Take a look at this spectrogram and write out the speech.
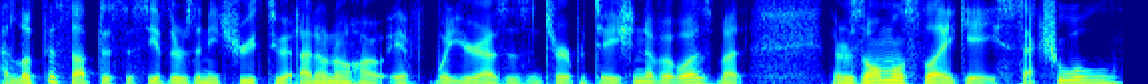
I looked this up just to see if there was any truth to it. I don't know how if what your guys' interpretation of it was, but there was almost like a sexual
